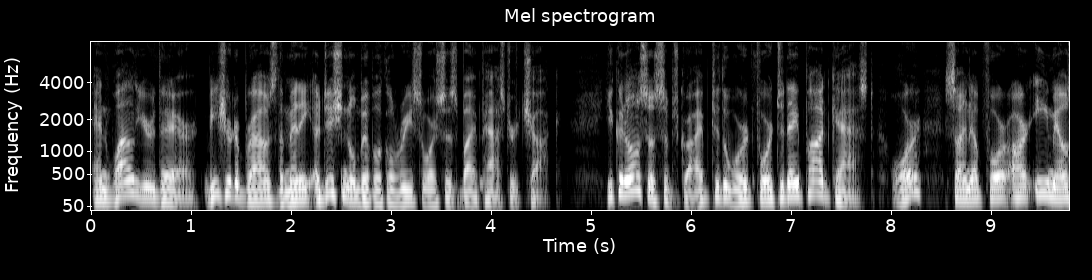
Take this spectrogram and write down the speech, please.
And while you're there, be sure to browse the many additional biblical resources by Pastor Chuck. You can also subscribe to the Word for Today podcast or sign up for our email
